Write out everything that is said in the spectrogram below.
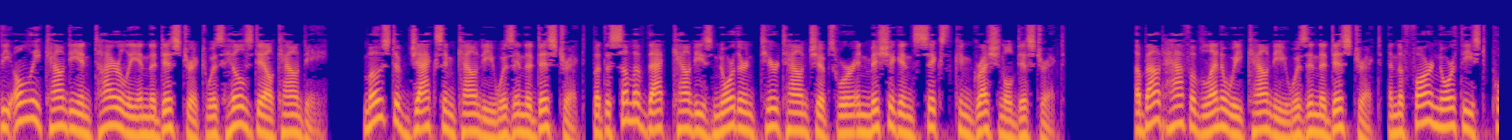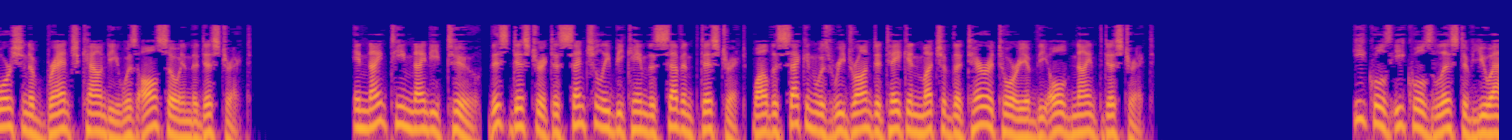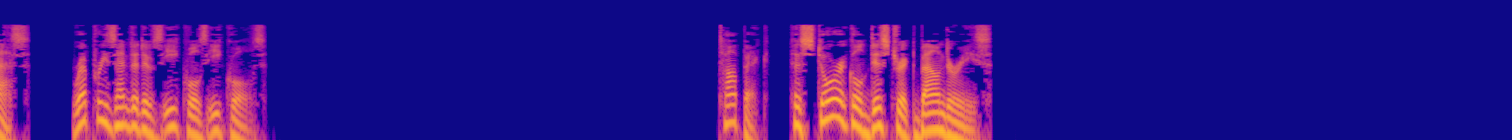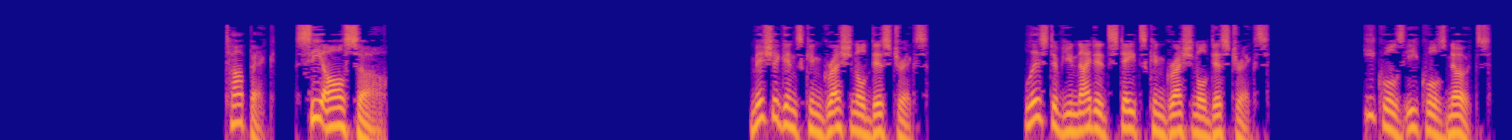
The only county entirely in the district was Hillsdale County. Most of Jackson County was in the district, but the sum of that county's northern tier townships were in Michigan's 6th congressional district. About half of Lenawee County was in the district, and the far northeast portion of Branch County was also in the district. In 1992, this district essentially became the 7th district, while the 2nd was redrawn to take in much of the territory of the old 9th district. List of U.S. Representatives Historical district boundaries See also. Michigan's congressional districts. List of United States congressional districts. Notes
